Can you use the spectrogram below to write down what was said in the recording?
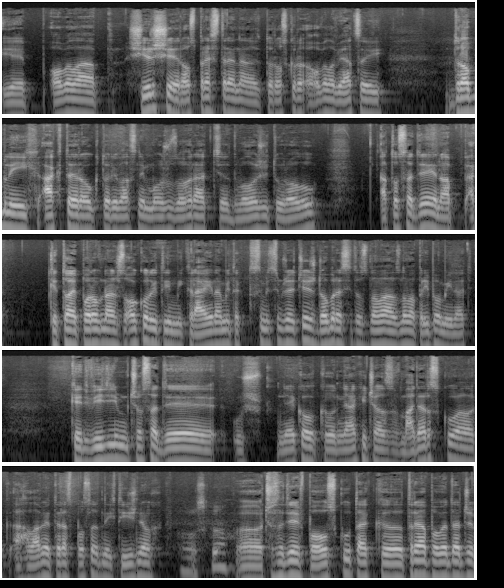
je oveľa širšie rozprestrená, to rozkro, oveľa viacej drobných aktérov, ktorí vlastne môžu zohrať dôležitú rolu. A to sa deje. No a keď to aj porovnáš s okolitými krajinami, tak to si myslím, že je tiež dobre si to znova znova pripomínať keď vidím, čo sa deje už niekoľko, nejaký čas v Maďarsku a, a hlavne teraz v posledných týždňoch, Polsku? E, čo sa deje v Polsku, tak uh, treba povedať, že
